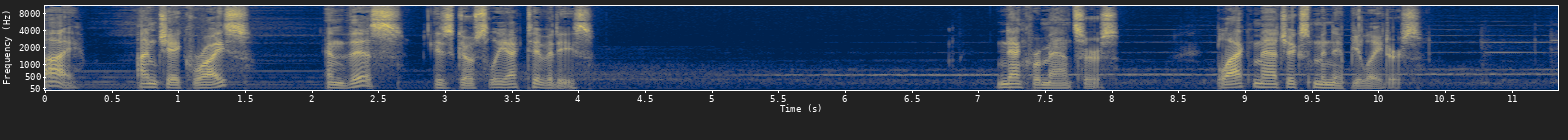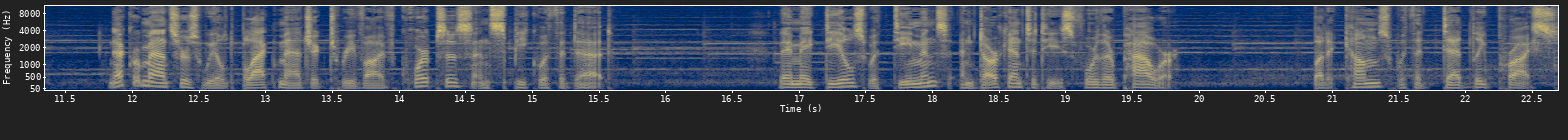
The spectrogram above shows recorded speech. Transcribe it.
Hi, I'm Jake Rice, and this is Ghostly Activities. Necromancers, Black Magic's manipulators. Necromancers wield black magic to revive corpses and speak with the dead. They make deals with demons and dark entities for their power, but it comes with a deadly price.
